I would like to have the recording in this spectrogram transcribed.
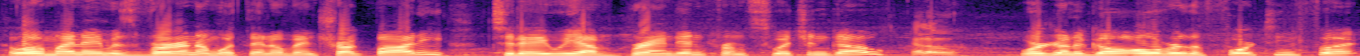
Hello, my name is Vern. I'm with Enoven Truck Body. Today we have Brandon from Switch-N-Go. Hello. We're going to go over the 14 foot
